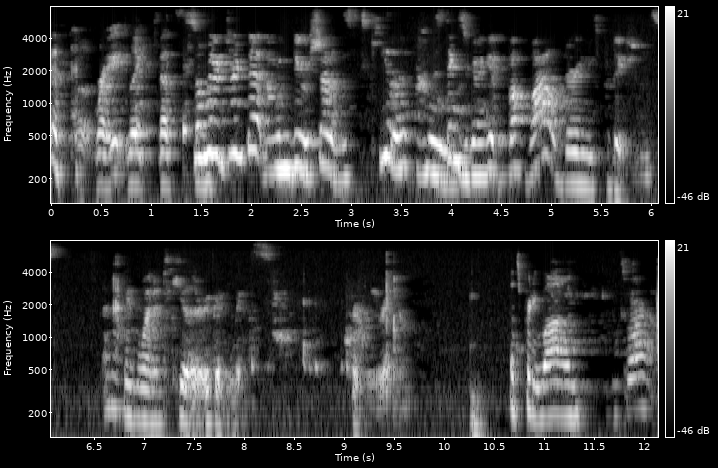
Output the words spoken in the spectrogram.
right? Like that's. So I'm gonna drink that and I'm gonna do a shot of this tequila. Because Ooh. things are gonna get buck wild during these predictions. I don't think wine and tequila are a good mix for me right now. That's pretty wild. That's wild.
